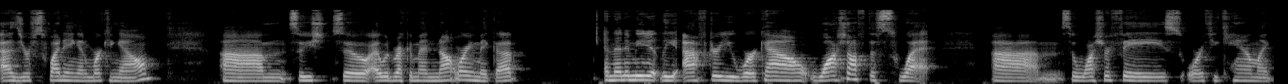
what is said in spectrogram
as you're sweating and working out. Um, so you sh- so I would recommend not wearing makeup, and then immediately after you work out, wash off the sweat. Um, so wash your face, or if you can, like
